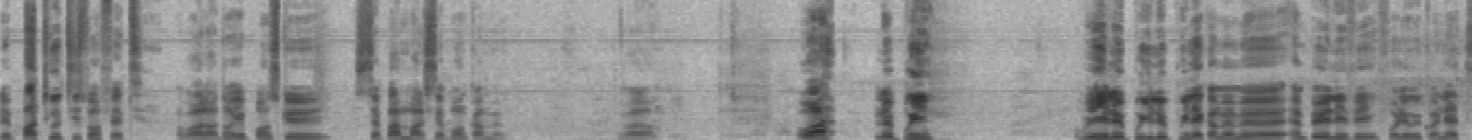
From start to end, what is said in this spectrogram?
le patriotisme en fait. Voilà, donc je pense que c'est pas mal, c'est bon quand même. Voilà. Ouais, le prix. Oui, le prix. Le prix est quand même euh, un peu élevé, il faut le reconnaître.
